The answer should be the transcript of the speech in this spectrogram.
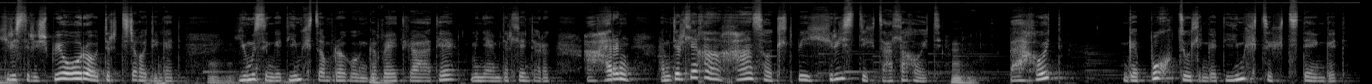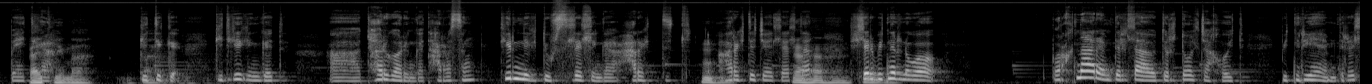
Христэр ш би өөрөө удирдах байгаа үед ингээд юмс ингээд имх замбраагүй ингээд байдгаа те миний амьдралын тойрог. Харин амьдралынхаа хаан судалд би Христийг залах үед байх үед ингээд бүх зүйл ингээд имх зэгцтэй ингээд байдгаа гэдэг гэдгийг ингээд тойргоор ингээд харуулсан. Тэр нэг дүрслэл ингээ харагдаж харагдаж байлаа л да. Тэгэхээр бид нөгөө бурхнаар амьдралаа удирдуулж авах үед бидний амьдрал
